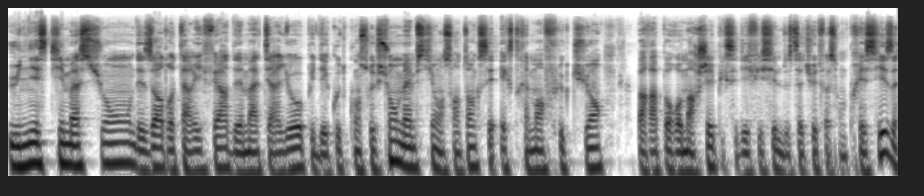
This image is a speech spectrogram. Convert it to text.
une estimation des ordres tarifaires des matériaux puis des coûts de construction, même si on s'entend que c'est extrêmement fluctuant par rapport au marché, puis que c'est difficile de statuer de façon précise,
